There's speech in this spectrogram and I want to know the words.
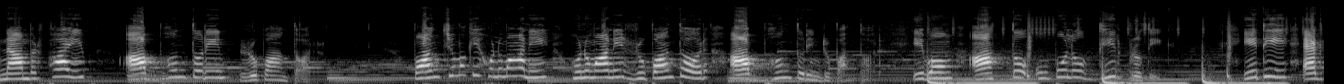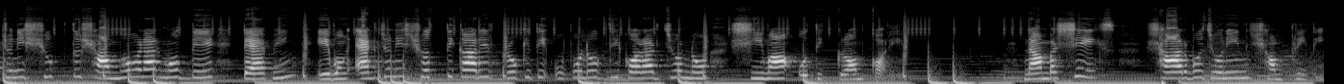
নাম্বার ফাইভ আভ্যন্তরীণ রূপান্তর। পঞ্চমুখী হনুমানে হনুমানের রূপান্তর, আভ্যন্তরীণ রূপান্তর এবং আত্ম উপলব্ধির প্রতীক। এটি একজনের সুপ্ত সম্ভাবনার মধ্যে ট্যাপিং এবং একজনের সত্যিকারের প্রকৃতি উপলব্ধি করার জন্য সীমা অতিক্রম করে। নাম্বার সিক্স, সার্বজনীন সম্প্রীতি।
